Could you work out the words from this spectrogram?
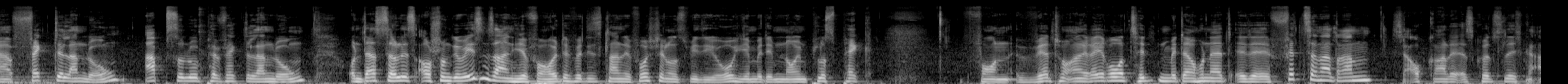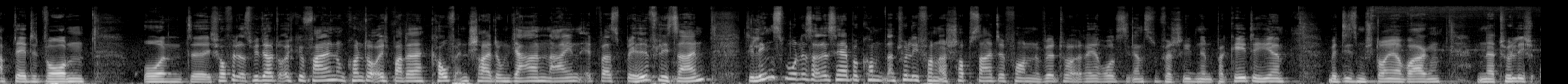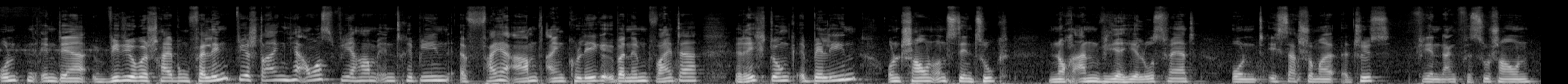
Perfekte Landung, absolut perfekte Landung. Und das soll es auch schon gewesen sein hier für heute, für dieses kleine Vorstellungsvideo, hier mit dem neuen Plus Pack von Virtual Railroads, hinten mit der 114er dran. Ist ja auch gerade erst kürzlich geupdatet worden. Und äh, ich hoffe, das Video hat euch gefallen und konnte euch bei der Kaufentscheidung Ja, Nein etwas behilflich sein. Die Links, wo das alles herbekommt, natürlich von der Shopseite von Virtual Railroads, die ganzen verschiedenen Pakete hier mit diesem Steuerwagen, natürlich unten in der Videobeschreibung verlinkt. Wir steigen hier aus. Wir haben in Trebin Feierabend. Ein Kollege übernimmt weiter Richtung Berlin und schauen uns den Zug noch an, wie er hier losfährt. Und ich sage schon mal Tschüss, vielen Dank fürs Zuschauen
